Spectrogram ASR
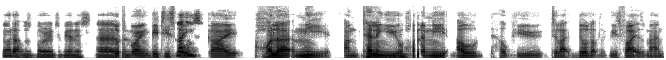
Build up was boring to be honest. looks Um, boring. BT like Sports guy, holler me. I'm telling you, Mhm. holler me. I'll help you to like build up these fighters, man.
